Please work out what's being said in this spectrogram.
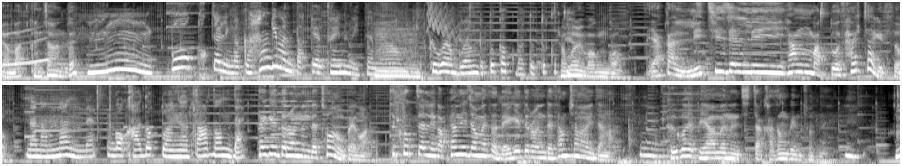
야, 맛 괜찮은데? 음, 뽁뽁 잘린가 그한 개만 낮게 들어있는 거 있잖아요. 음. 그거랑 모양도 똑같고 맛도 똑같아. 저번에 먹은 거. 약간 리치 젤리 향 맛도 살짝 있어. 난 안 나는데. 이거 가격도 완전 싸던데. 세개 들었는데 1,500원. 특속 젤리가 편의점에서 네개 들었는데 3,000원이잖아. 음. 그거에 비하면은 진짜 가성비는 좋네. 음. 음.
